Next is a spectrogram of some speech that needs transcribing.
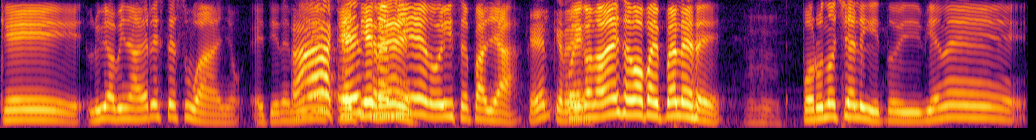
que Luis Abinader este es su año, él tiene miedo, Ah, que él él tiene cree. miedo de irse para allá. Que él cree. Porque cuando a veces se va para el PLD por unos chelitos y viene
